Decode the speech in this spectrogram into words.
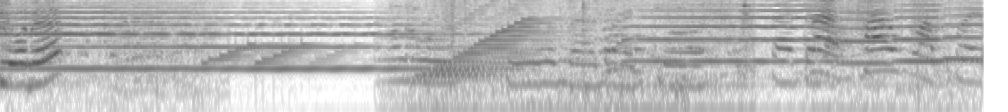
시원해? 나 타고 아파야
